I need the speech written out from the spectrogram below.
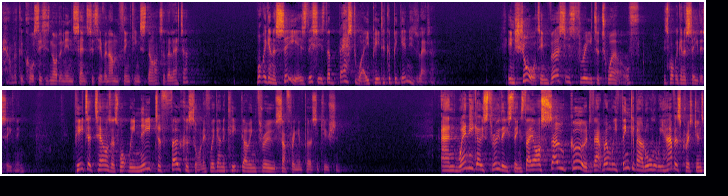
Now, look, of course, this is not an insensitive and unthinking start to the letter. What we're going to see is this is the best way Peter could begin his letter. In short, in verses 3 to 12, this is what we're going to see this evening. Peter tells us what we need to focus on if we're going to keep going through suffering and persecution. And when he goes through these things, they are so good that when we think about all that we have as Christians,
